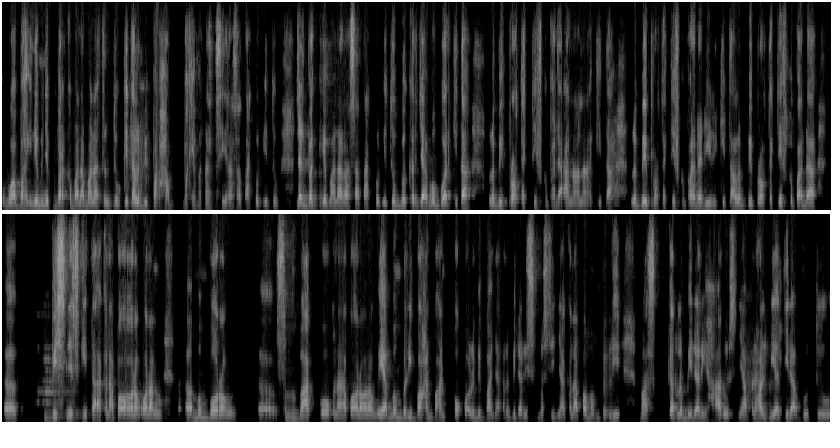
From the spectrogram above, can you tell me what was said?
wabah ini menyebar ke mana-mana, tentu kita lebih paham bagaimana sih rasa takut itu dan bagaimana rasa takut itu bekerja membuat kita lebih protektif kepada anak-anak kita, lebih protektif kepada diri kita, lebih protektif kepada uh, bisnis kita. Kenapa orang-orang uh, memborong sembako, kenapa orang-orang ya membeli bahan-bahan pokok lebih banyak lebih dari semestinya, kenapa membeli masker lebih dari harusnya padahal dia tidak butuh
